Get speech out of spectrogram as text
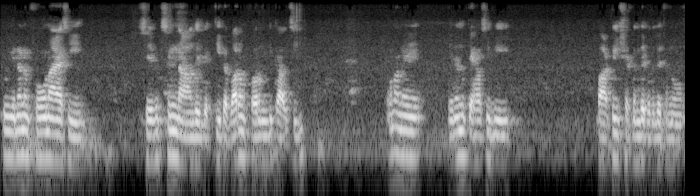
ਕੋਈ ਇਹਨਾਂ ਨੂੰ ਫੋਨ ਆਇਆ ਸੀ, ਸੇਵਕ ਸਿੰਘ ਨਾਮ ਦੇ ਵਿਅਕਤੀ ਦਾ, ਬਾਹਰੋਂ ਫੋਰਨ ਦੀ ਕਾਲ ਸੀ। ਉਹਨਾਂ ਨੇ ਇਹਨਾਂ ਨੂੰ ਕਿਹਾ ਸੀ ਵੀ ਪਾਰਟੀ ਛੱਡਣ ਦੇ ਬਦਲੇ ਤੁਹਾਨੂੰ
